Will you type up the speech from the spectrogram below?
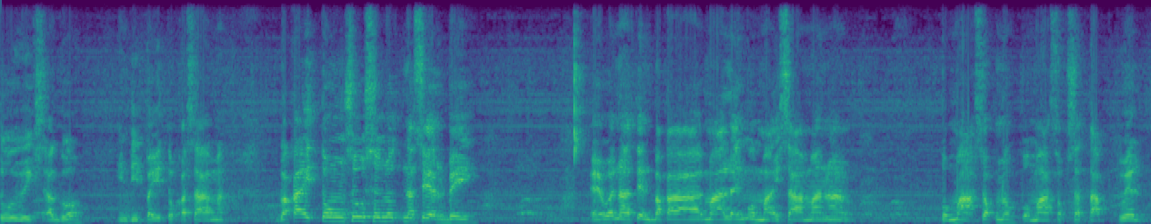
Two weeks ago hindi pa ito kasama. Baka itong susunod na survey ewan natin baka malay mo maisama na pumasok no? Pumasok sa top 12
